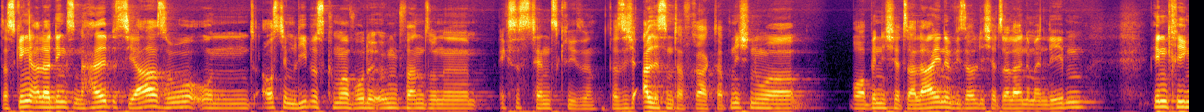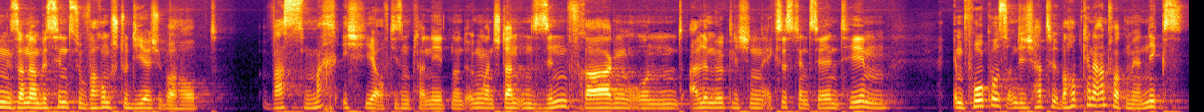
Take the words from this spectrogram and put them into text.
Das ging allerdings ein halbes Jahr so und aus dem Liebeskummer wurde irgendwann so eine Existenzkrise, dass ich alles hinterfragt habe. Nicht nur, boah, bin ich jetzt alleine, wie soll ich jetzt alleine mein Leben hinkriegen, sondern bis hin zu, warum studiere ich überhaupt? Was mache ich hier auf diesem Planeten? Und irgendwann standen Sinnfragen und alle möglichen existenziellen Themen im Fokus und ich hatte überhaupt keine Antworten mehr, nix.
